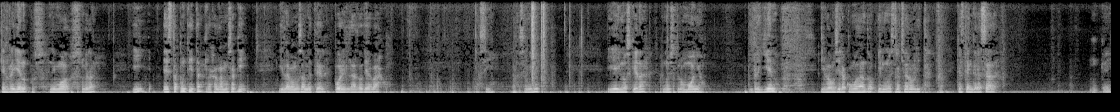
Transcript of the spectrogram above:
el relleno, pues ni modos, ¿verdad? Y esta puntita la jalamos aquí y la vamos a meter por el lado de abajo. Así, así miren. Y ahí nos queda nuestro moño relleno y lo vamos a ir acomodando en nuestra charolita que está engrasada. Ok.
